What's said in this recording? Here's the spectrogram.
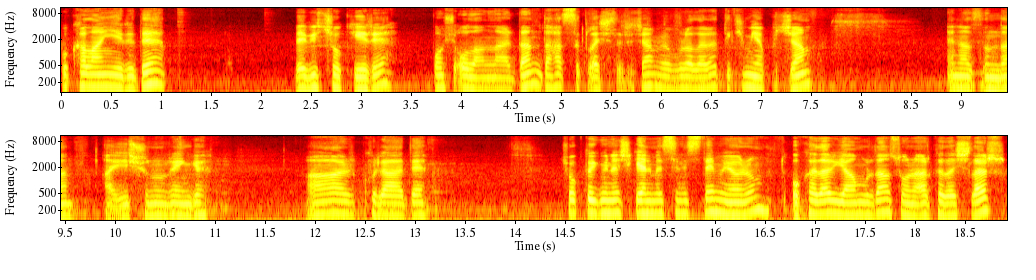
Bu kalan yeri de ve birçok yeri boş olanlardan daha sıklaştıracağım ve buralara dikim yapacağım. En azından ay şunun rengi harikulade. Çok da güneş gelmesini istemiyorum. O kadar yağmurdan sonra arkadaşlar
